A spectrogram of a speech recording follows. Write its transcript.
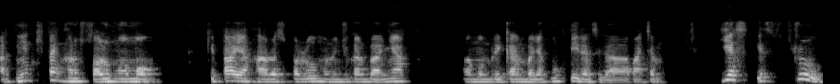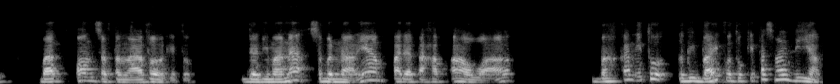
artinya kita yang harus selalu ngomong. Kita yang harus perlu menunjukkan banyak, eh, memberikan banyak bukti dan segala macam. Yes, it's true, but on certain level gitu. Dan di mana sebenarnya pada tahap awal, bahkan itu lebih baik untuk kita sebenarnya diam.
